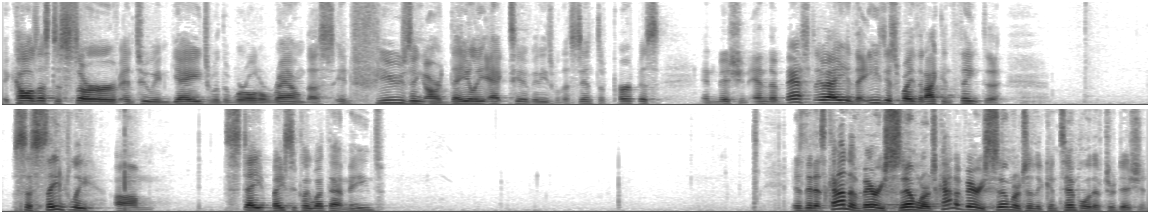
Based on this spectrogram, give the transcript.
It calls us to serve and to engage with the world around us, infusing our daily activities with a sense of purpose and mission. And the best way, the easiest way that I can think to succinctly um, state basically what that means? is that it's kind of very similar. It's kind of very similar to the contemplative tradition.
